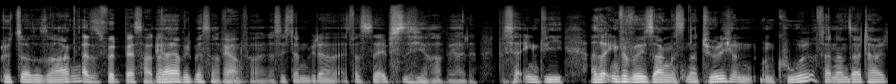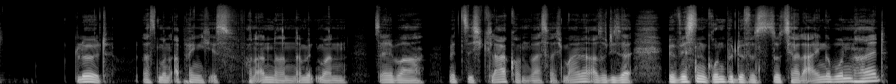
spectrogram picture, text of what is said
würdest du also sagen? Also es wird besser dann. ja, ja, wird besser auf Ja. jeden Fall, dass ich dann wieder etwas selbstsicherer werde. Das ist ja irgendwie, also irgendwie würde ich sagen, das ist natürlich und, und cool, auf der anderen Seite halt blöd, dass man abhängig ist von anderen, damit man selber mit sich klarkommt, weißt du, was ich meine? Also diese, wir wissen, Grundbedürfnis soziale Eingebundenheit,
